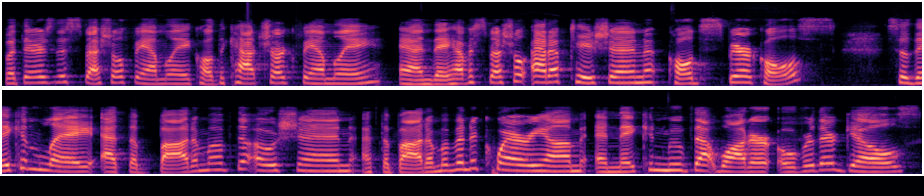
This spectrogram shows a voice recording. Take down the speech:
But there's this special family called the cat shark family, and they have a special adaptation called spiracles. So they can lay at the bottom of the ocean, at the bottom of an aquarium, and they can move that water over their gills,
